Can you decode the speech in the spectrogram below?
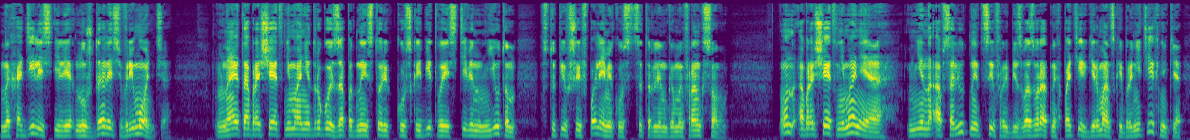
находились или нуждались в ремонте. На это обращает внимание другой западный историк Курской битвы Стивен Ньютон, вступивший в полемику с Цеттерлингом и Франксоном. Он обращает внимание не на абсолютные цифры безвозвратных потерь германской бронетехники –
